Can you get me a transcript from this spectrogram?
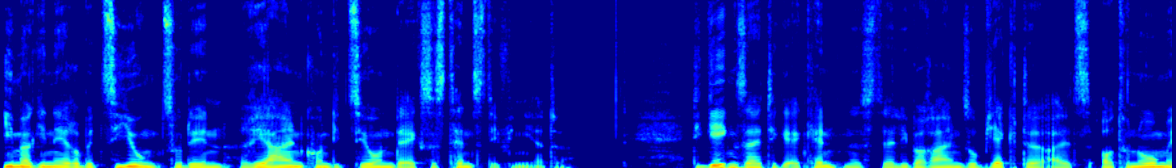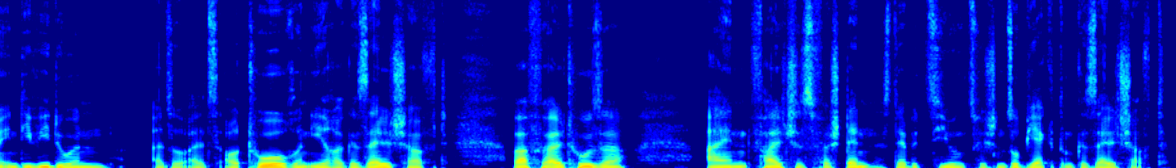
imaginäre Beziehung zu den realen Konditionen der Existenz definierte. Die gegenseitige Erkenntnis der liberalen Subjekte als autonome Individuen, also als Autoren ihrer Gesellschaft, war für Althusser ein falsches Verständnis der Beziehung zwischen Subjekt und Gesellschaft,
